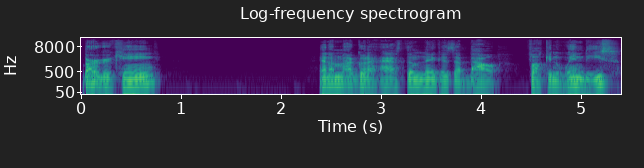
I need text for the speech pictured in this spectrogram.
Burger King. And I'm not gonna ask them niggas about fucking Wendy's.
